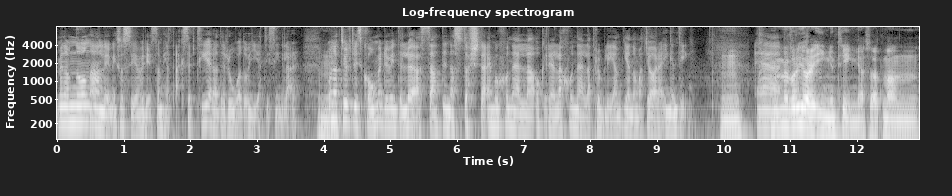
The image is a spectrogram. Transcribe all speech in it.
Men av någon anledning så ser vi det som helt accepterade råd att ge till singlar. Och naturligtvis kommer du inte lösa dina största emotionella och relationella problem genom att göra ingenting. Mm. Eh, Men vad du gör är ingenting? Alltså att man...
